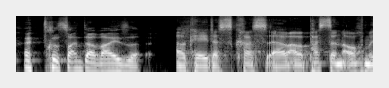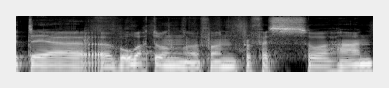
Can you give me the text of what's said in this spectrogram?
interessanterweise. Okay, das ist krass. Äh, aber passt dann auch mit der äh, Beobachtung von Professor Hahn,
